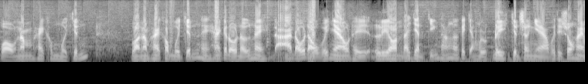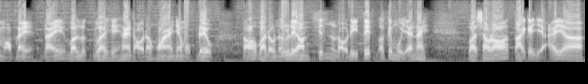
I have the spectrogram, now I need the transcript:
vào năm 2019 vào năm 2019 thì hai cái đội nữ này đã đối đầu với nhau thì Lyon đã giành chiến thắng ở cái trận lượt đi trên sân nhà với tỷ số 2-1 này. Đấy và lượt về thì hai đội đã hòa nhau một điều đó và đội nữ Lyon chính là đội đi tiếp ở cái mùa giải này. Và sau đó tại cái giải uh,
